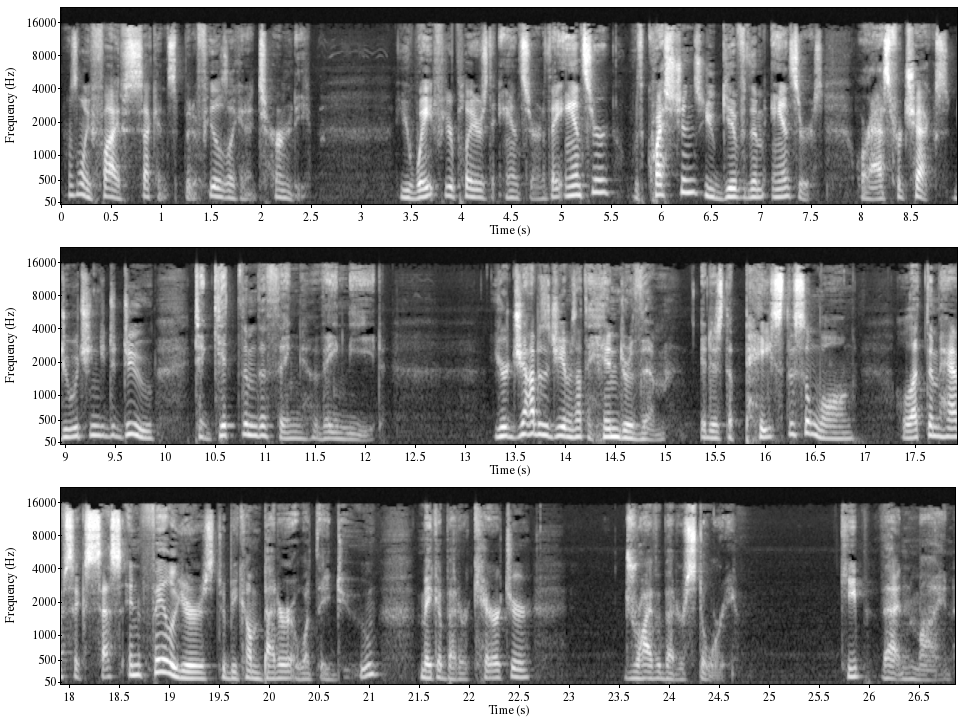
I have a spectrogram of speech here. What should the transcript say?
It was only five seconds, but it feels like an eternity. You wait for your players to answer. And if they answer with questions, you give them answers or ask for checks. Do what you need to do to get them the thing they need. Your job as a GM is not to hinder them, it is to pace this along, let them have success and failures to become better at what they do, make a better character, drive a better story. Keep that in mind.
